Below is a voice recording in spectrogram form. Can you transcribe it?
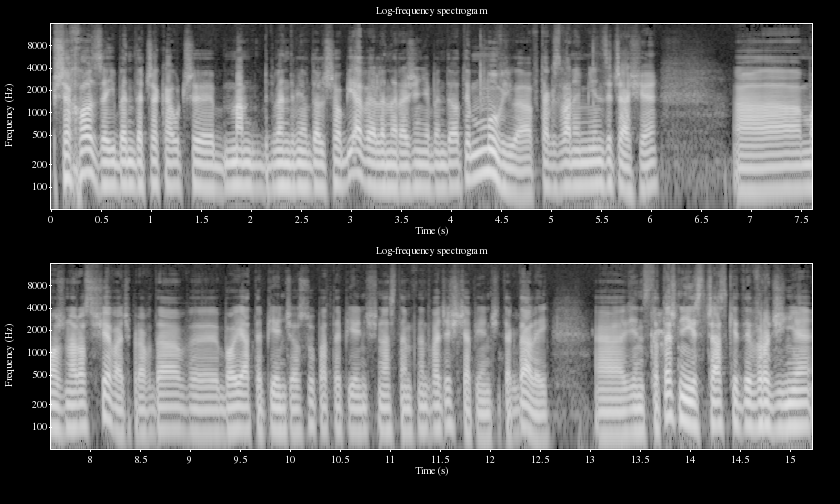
przechodzę i będę czekał, czy mam, będę miał dalsze objawy, ale na razie nie będę o tym mówił. A w tak zwanym międzyczasie a można rozsiewać, prawda? Bo ja te pięć osób, a te pięć następne 25 i tak dalej. E, Więc to też nie jest czas, kiedy w rodzinie,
